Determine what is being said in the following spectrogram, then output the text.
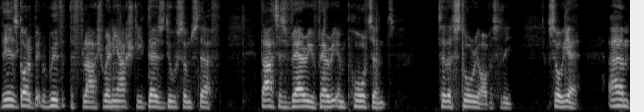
There's got a bit with the Flash when he actually does do some stuff. That is very very important to the story, obviously. So yeah, um,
